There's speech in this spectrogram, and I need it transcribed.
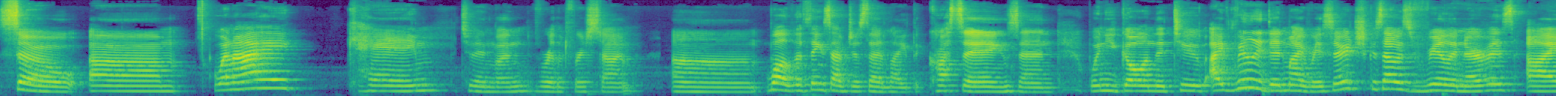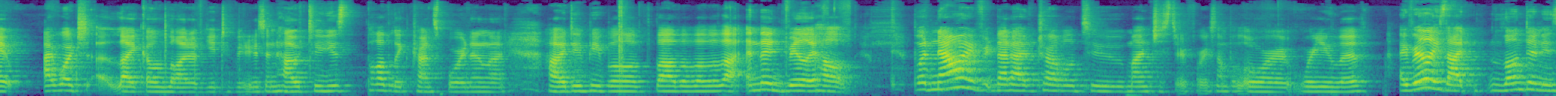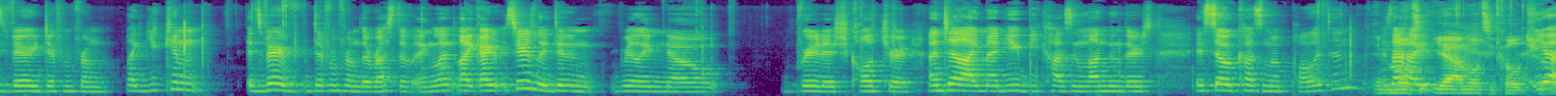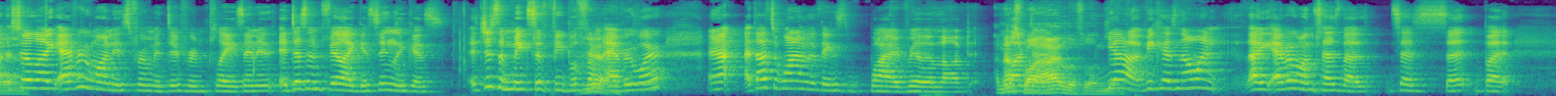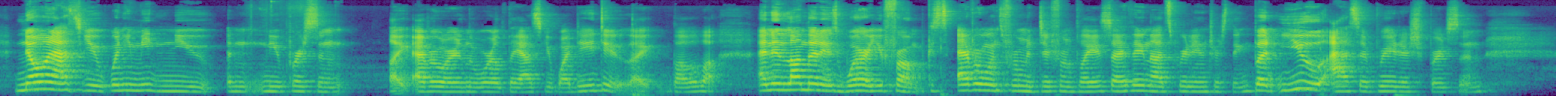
So, um, when I came to England for the first time, um, well, the things I've just said, like the crossings and when you go on the tube, I really did my research because I was really nervous. I I watched uh, like a lot of YouTube videos on how to use public transport and like how do people blah blah blah blah blah, and that really helped. But now I've, that I've traveled to Manchester, for example, or where you live, I realized that London is very different from like you can. It's very different from the rest of England. Like I seriously didn't really know British culture until I met you because in London there's it's so cosmopolitan. Is that how you, yeah, multicultural. yeah, Yeah, so like everyone is from a different place and it, it doesn't feel like it's England because it's just a mix of people from Yeah. everywhere. And I, that's one of the things why I really loved and that's why I love London. Yeah, because no one like everyone says that says it, but no one asks you when you meet new a new person like everywhere in the world they ask you what do you do like blah blah blah. And in London is where are you from because everyone's from a different place. So I think that's pretty interesting. But you as a British person,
